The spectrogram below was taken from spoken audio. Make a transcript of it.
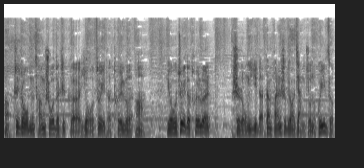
好，这就是我们常说的这个有罪的推论啊，有罪的推论是容易的，但凡事都要讲究的规则。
